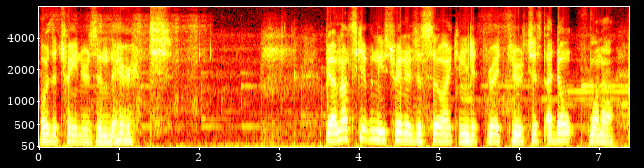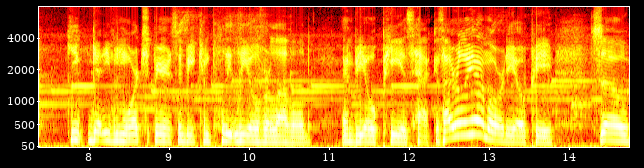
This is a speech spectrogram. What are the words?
or the trainers in there. but yeah, I'm not skipping these trainers just so I can get right through. It's just I don't want to keep get even more experience and be completely over-leveled and be OP as heck. Because I really am already OP. So,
